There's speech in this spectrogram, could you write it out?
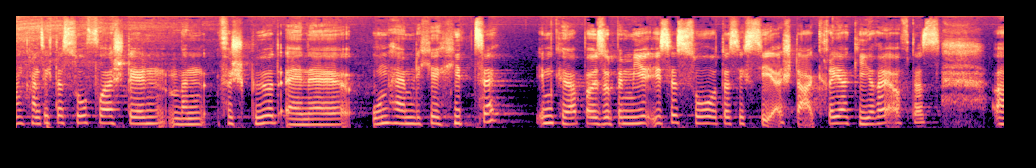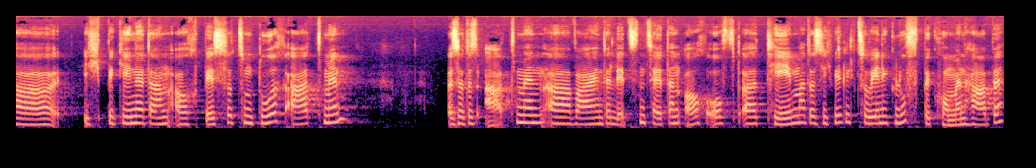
Man kann sich das so vorstellen, man verspürt eine unheimliche Hitze im Körper. Also bei mir ist es so, dass ich sehr stark reagiere auf das. Äh, ich beginne dann auch besser zum Durchatmen. Also das Atmen äh, war in der letzten Zeit dann auch oft ein Thema, dass ich wirklich zu wenig Luft bekommen habe.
